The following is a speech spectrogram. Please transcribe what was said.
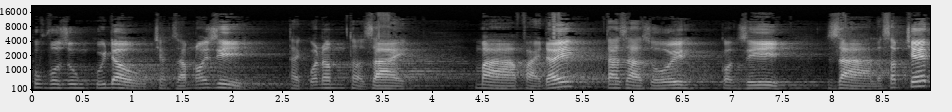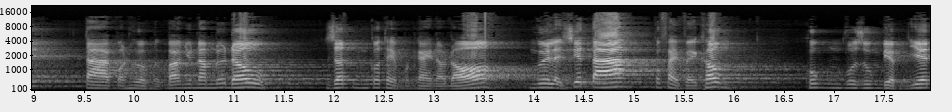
Khúc vô dung cúi đầu, chẳng dám nói gì. Thạch quan âm thở dài. Mà phải đấy, Ta già rồi. Còn gì? Già là sắp chết. Ta còn hưởng được bao nhiêu năm nữa đâu? Rất có thể một ngày nào đó, Ngươi lại giết ta, Có phải vậy không? Khúc vô dung điểm nhiên.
